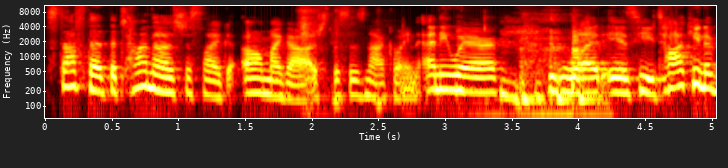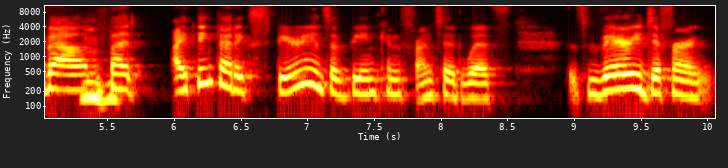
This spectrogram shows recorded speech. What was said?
stuff that at the time i was just like oh my gosh this is not going anywhere what is he talking about mm-hmm. but i think that experience of being confronted with this very different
